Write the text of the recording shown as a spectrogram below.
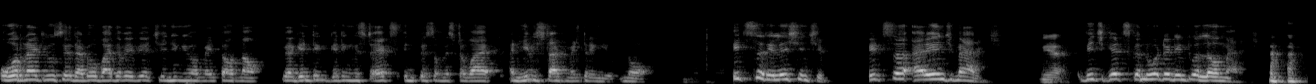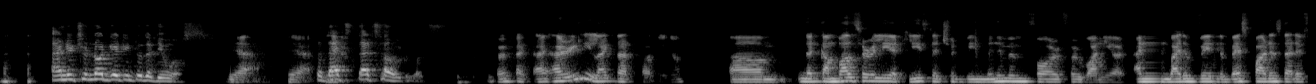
overnight you say that oh by the way we are changing your mentor now. We are getting getting mr x in place of mr y and he will start mentoring you. No. It's a relationship. It's a arranged marriage Yeah. Which gets converted into a love marriage. and it should not get into the divorce. Yeah. Yeah. So that's yeah. that's how it works. Perfect. I, I really like that part, you know. Um, that compulsorily at least it should be minimum for for one year. And by the way, the best part is that if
